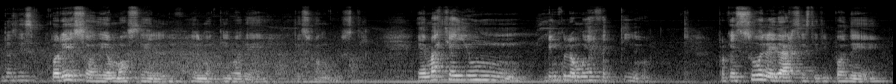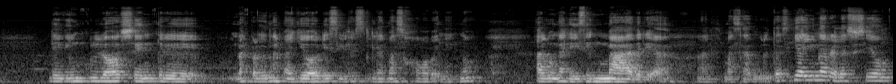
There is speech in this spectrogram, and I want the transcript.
Entonces, por eso, digamos, el, el motivo de, de, su angustia. Y además que hay un vínculo muy afectivo, porque suele darse este tipo de, de vínculos entre las personas mayores y las, y las, más jóvenes, ¿no? Algunas le dicen madre a, a las más adultas, y hay una relación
